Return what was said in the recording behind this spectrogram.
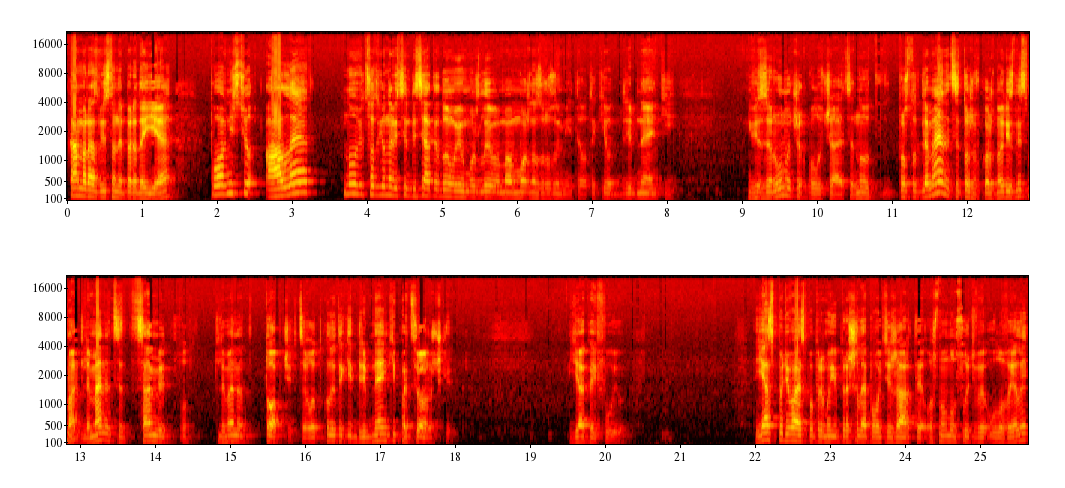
Камера, звісно, не передає повністю, але ну, відсотків на 80, я думаю, можливо, можна зрозуміти. Отакий от дрібненький візеруночок виходить. Ну, просто для мене це теж в кожного різний смак. Для мене це саме от, для мене топчик. Це от коли такі дрібненькі пацьорочки. Я кайфую. Я сподіваюся, попри мої пришелепуваті жарти, основну суть ви уловили,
